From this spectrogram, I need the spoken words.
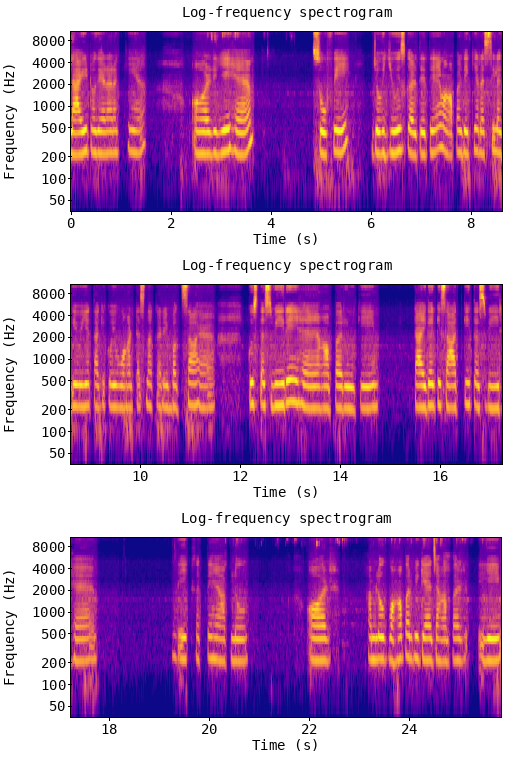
लाइट वगैरह रखी हैं। और ये हैं सोफ़े। जो यूज़ करते थे, वहाँ पर देखिए रस्सी लगी हुई है ताकि कोई वहाँ टच ना करे, बक्सा है, कुछ तस्वीरें हैं यहाँ पर उनकी टाइगर के साथ की तस्वीर है, देख सकते हैं आप लोग, और हम लोग वहाँ पर भी गए जहाँ पर ये,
